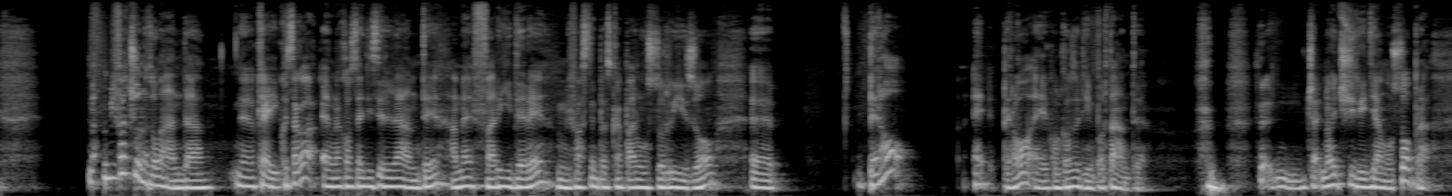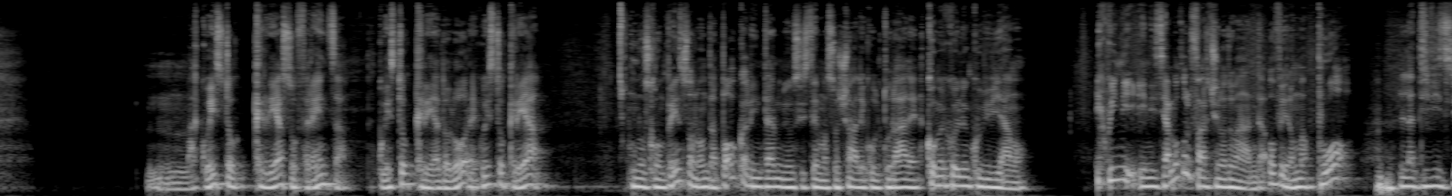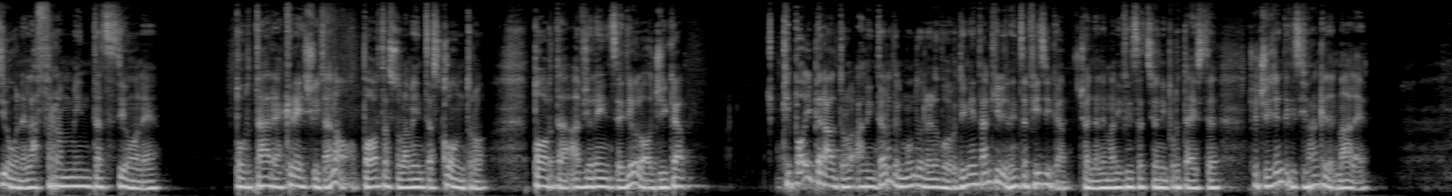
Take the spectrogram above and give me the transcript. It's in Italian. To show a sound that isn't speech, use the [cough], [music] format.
Ma mi faccio una domanda, eh, ok, questa qua è una cosa desiderante, a me fa ridere, mi fa sempre scappare un sorriso, eh, però, eh, però è qualcosa di importante. [laughs] cioè, noi ci ridiamo sopra, ma questo crea sofferenza, questo crea dolore, questo crea uno scompenso non da poco all'interno di un sistema sociale e culturale come quello in cui viviamo. E quindi iniziamo col farci una domanda, ovvero ma può la divisione, la frammentazione portare a crescita, no, porta solamente a scontro, porta a violenza ideologica che poi peraltro all'interno del mondo del lavoro diventa anche violenza fisica, cioè nelle manifestazioni, proteste, cioè c'è gente che si fa anche del male.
